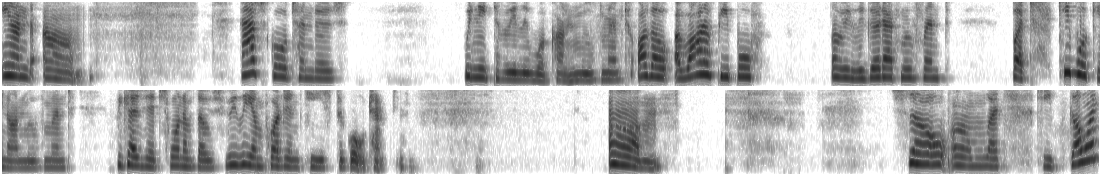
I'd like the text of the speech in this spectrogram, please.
And um as goaltenders we need to really work on movement. Although a lot of people are really good at movement, but keep working on movement because it's one of those really important keys to goaltending. Um so um let's keep going.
